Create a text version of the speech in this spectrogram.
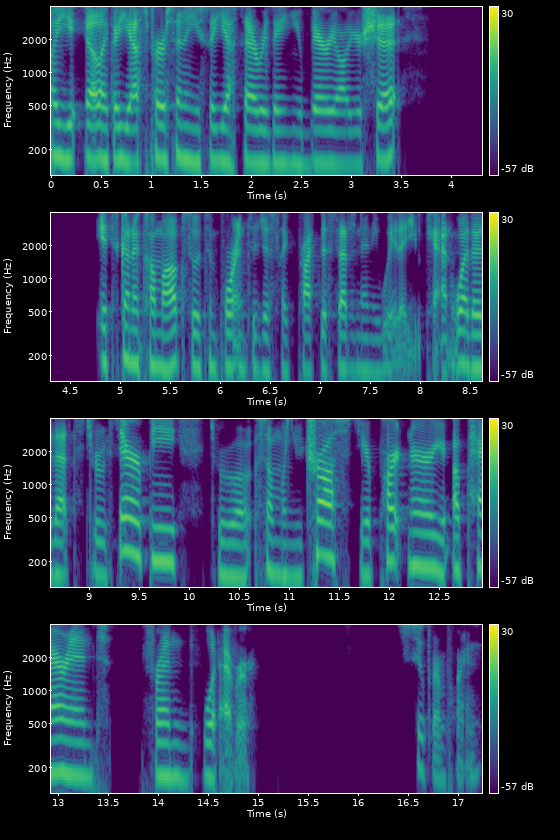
a uh, like a yes person and you say yes to everything and you bury all your shit it's gonna come up so it's important to just like practice that in any way that you can whether that's through therapy through a, someone you trust your partner your, a parent friend whatever Super important.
